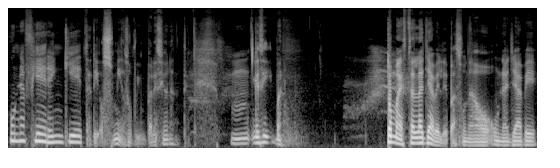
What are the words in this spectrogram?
Una fiera inquieta. Dios mío, eso fue impresionante. Mm, y sí, bueno. Toma, esta es la llave. Le pasó una, una llave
